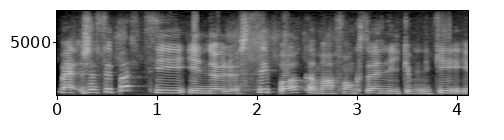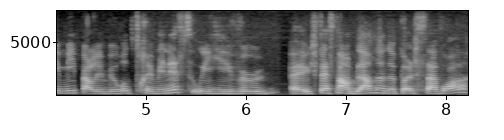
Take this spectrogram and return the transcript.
Bien, je ne sais pas s'il ne le sait pas comment fonctionnent les communiqués émis par le bureau du premier ministre ou il veut, euh, il fait semblant de ne pas le savoir.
